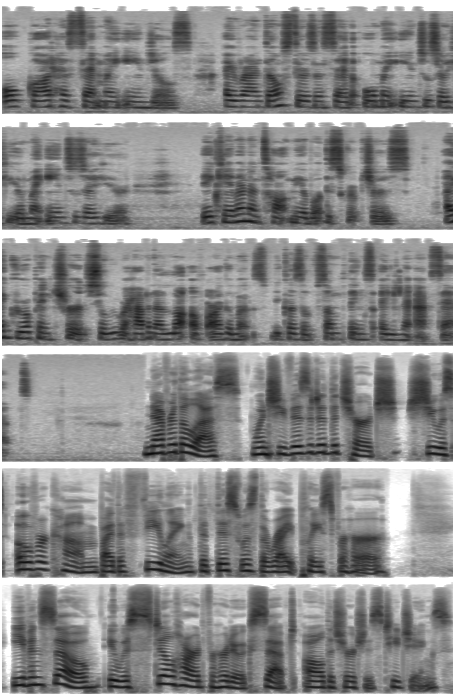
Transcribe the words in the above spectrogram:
Oh, God has sent my angels. I ran downstairs and said, Oh, my angels are here, my angels are here. They came in and taught me about the scriptures. I grew up in church, so we were having a lot of arguments because of some things I didn't accept. Nevertheless, when she visited the church, she was overcome by the feeling that this was the right place for her. Even so, it was still hard for her to accept all the church's teachings.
